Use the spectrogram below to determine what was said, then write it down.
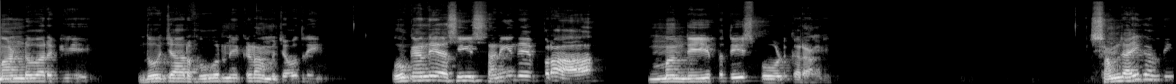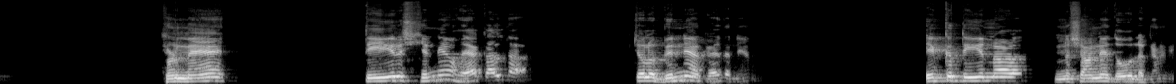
ਮੰਡ ਵਰਗੇ, ਦੋ ਚਾਰ ਹੋਰ ਨੇ ਕੜਮ ਚੌਧਰੀ। ਉਹ ਕਹਿੰਦੇ, ਅਸੀਂ ਸਨੀ ਦੇ ਭਰਾ ਮਨਦੀਪ ਦੀ ਸਪੋਰਟ ਕਰਾਂਗੇ। ਸਮਝ ਆਈ ਗੱਲ ਦੀ? ਹੁਣ ਮੈਂ ਤੀਰ ਛਿੰਨਿਆ ਹੋਇਆ ਕੱਲ ਦਾ। ਚਲੋ ਬਿੰਨਿਆ ਕਹਿ ਦਿੰਦੇ ਆ। ਇੱਕ ਤੀਰ ਨਾਲ ਨਿਸ਼ਾਨੇ ਦੋ ਲੱਗਣਗੇ।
